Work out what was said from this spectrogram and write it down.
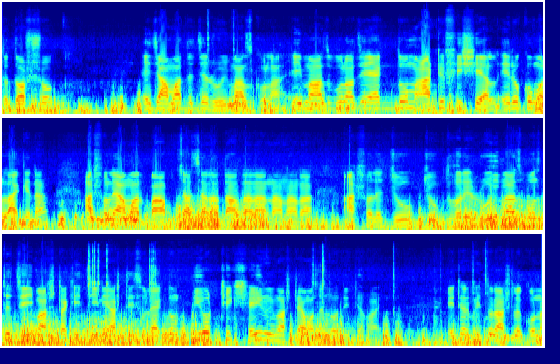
তো দর্শক এই যে আমাদের যে রুই মাছগুলা, এই মাছগুলা যে একদম আর্টিফিশিয়াল এরকমও লাগে না। আসলে আমার বাপ, চাচারা, দাদারা, নানারা আসলে যুগ যুগ ধরে রুই মাছ বলতে যেই মাছটাকে চিনি আসতেছিল, একদম পিওর ঠিক সেই রুই মাছটাই আমাদের নদীতে হয়। এটার ভিতরে আসলে কোনো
